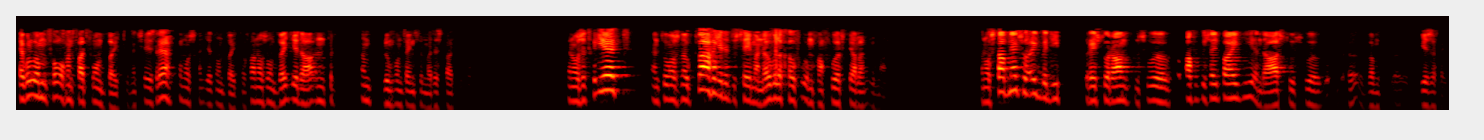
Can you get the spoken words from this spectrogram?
Ek wil oom vanoggend vat vir ontbyt en ek sê is reg, kom ons gaan eet ontbyt. Nou gaan ons ontbyt jy daar in in Bloemfontein se middestad iewers. En ons het geëet en toe ons nou klaar geëet het, toe sê maar nou wil ek gou vir oom gaan voorstel aan iemand. En ons stap net so uit by die restaurant en so af op die sypaadjie en daar's toe so uh, uh, besigheid.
